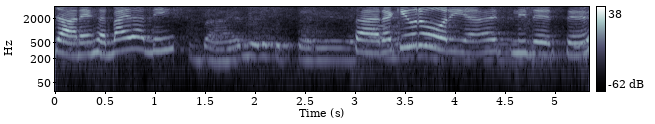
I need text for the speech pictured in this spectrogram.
जा रहे हैं घर। बाय दादी। बाय मेरे पुत्र सारा क्यों रो रही है इतनी देर से?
